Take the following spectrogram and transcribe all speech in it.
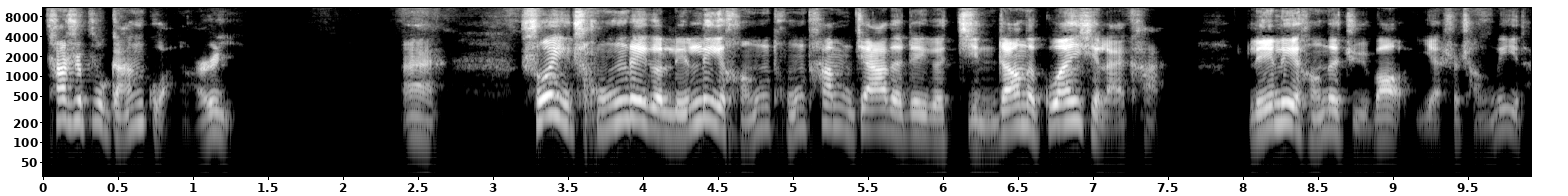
他是不敢管而已。哎，所以从这个林立恒同他们家的这个紧张的关系来看，林立恒的举报也是成立的。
